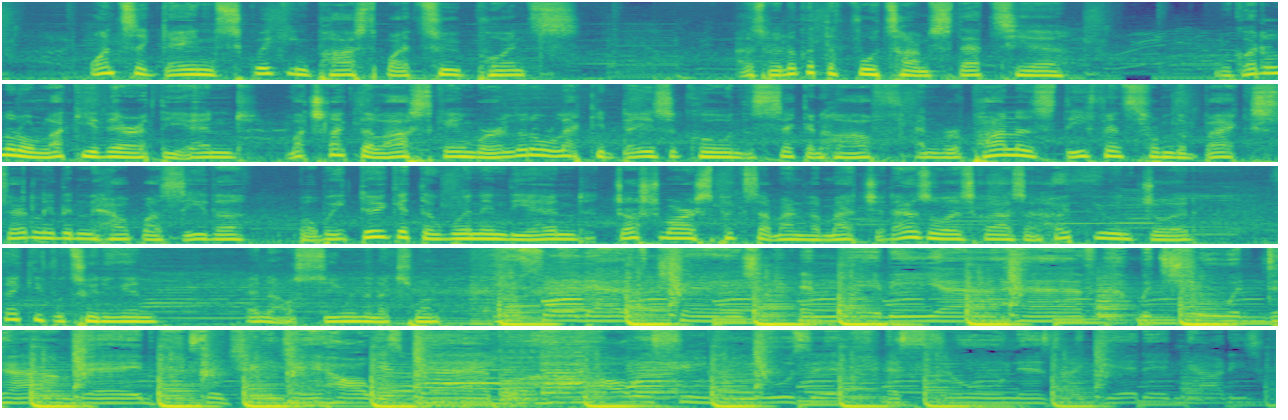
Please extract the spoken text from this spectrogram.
Once again, squeaking past by two points. As we look at the full-time stats here, we got a little lucky there at the end. Much like the last game, we're a little lackadaisical in the second half, and Rapana's defense from the back certainly didn't help us either, but we do get the win in the end. Josh Morris picks up man of the match, and as always guys, I hope you enjoyed. Thank you for tuning in, and I'll see you in the next one. You say that I've changed, and maybe I have, but you a dime, babe. So change ain't always bad, but I always seem to lose it as soon as I get it. Now these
